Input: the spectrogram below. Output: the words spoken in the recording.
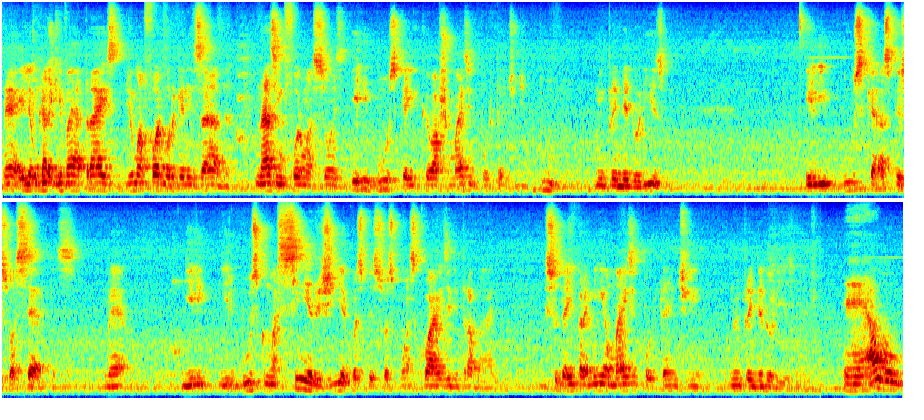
né? ele é um cara que vai atrás de uma forma organizada nas informações. Ele busca, e o que eu acho mais importante de tudo no empreendedorismo, ele busca as pessoas certas. Né? E ele, ele busca uma sinergia com as pessoas com as quais ele trabalha. Isso daí, para mim, é o mais importante no empreendedorismo. É algo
